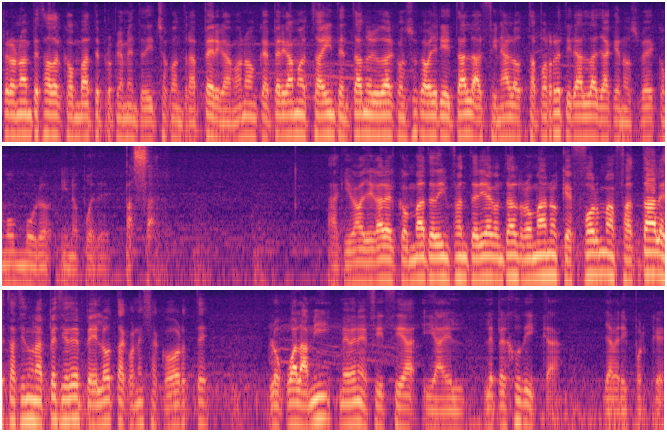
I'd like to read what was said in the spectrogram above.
pero no ha empezado el combate propiamente dicho contra Pérgamo, ¿no? Aunque Pérgamo está intentando ayudar con su caballería y tal, al final opta por retirarla ya que nos ve como un muro y no puede pasar. Aquí va a llegar el combate de infantería contra el romano que forma fatal, está haciendo una especie de pelota con esa cohorte, lo cual a mí me beneficia y a él le perjudica. Ya veréis por qué.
